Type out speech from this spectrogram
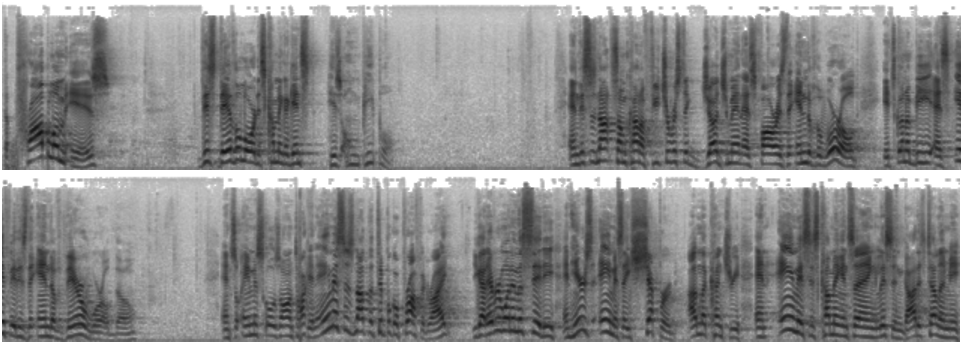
The problem is, this day of the Lord is coming against his own people. And this is not some kind of futuristic judgment as far as the end of the world. It's going to be as if it is the end of their world, though. And so Amos goes on talking. Amos is not the typical prophet, right? You got everyone in the city, and here's Amos, a shepherd out in the country, and Amos is coming and saying, Listen, God is telling me,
